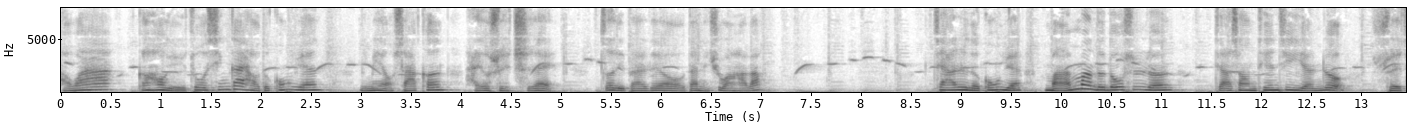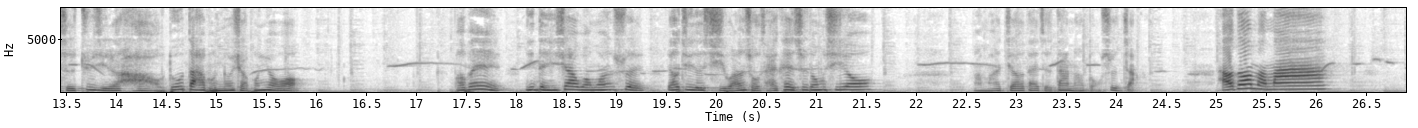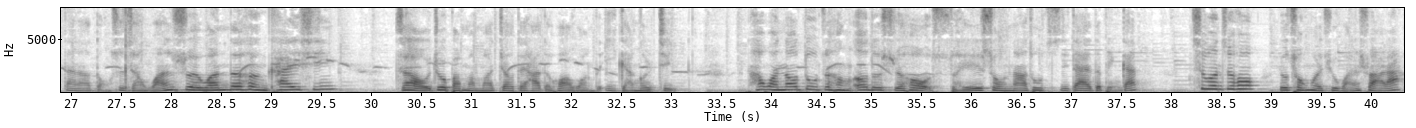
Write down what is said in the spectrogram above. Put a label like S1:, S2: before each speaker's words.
S1: 好啊，刚好有一座新盖好的公园，里面有沙坑，还有水池诶。这礼拜六带你去玩好了。假日的公园满满的都是人，加上天气炎热，水池聚集了好多大朋友小朋友哦。宝贝，你等一下玩完水，要记得洗完手才可以吃东西哦。妈妈交代着大脑董事长。好的，妈妈。大脑董事长玩水玩得很开心。早就把妈妈交代他的话忘得一干二净。他玩到肚子很饿的时候，随手拿出自己带来的饼干，吃完之后又冲回去玩耍啦。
